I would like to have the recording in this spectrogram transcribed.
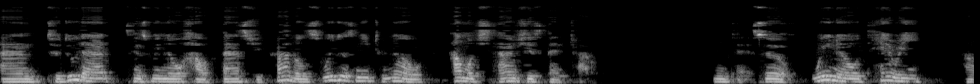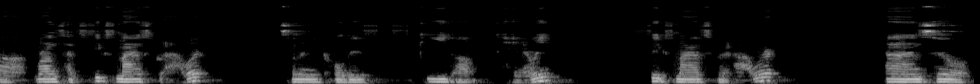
And to do that, since we know how fast she travels, we just need to know how much time she spent traveling. Okay, so we know Terry uh, runs at 6 miles per hour. So let me call this speed of Terry, 6 miles per hour. And so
